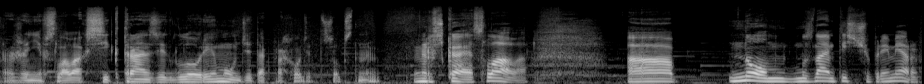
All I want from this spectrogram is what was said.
выражение в словах «sic transit gloria mundi», так проходит, собственно, мирская слава. А, но мы знаем тысячу примеров,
